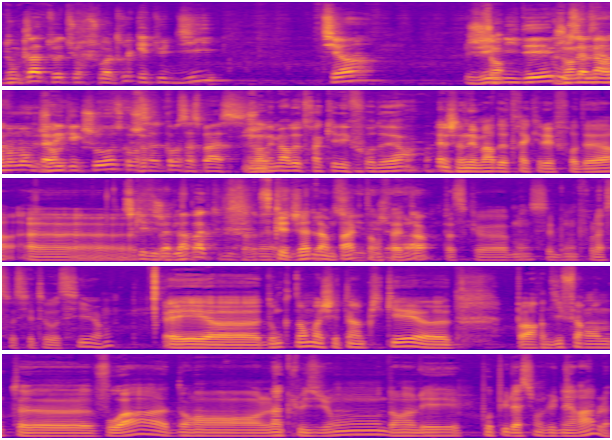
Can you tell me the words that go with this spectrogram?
donc là, toi, tu reçois le truc et tu te dis, tiens, j'ai une idée. J'en ai faisait un marre- moment que t'avais quelque chose. Comment, ça, comment ça se passe J'en ai marre de traquer les fraudeurs. J'en ai marre de traquer les fraudeurs. euh, Ce qui est déjà de l'impact. d'une certaine Ce qui est déjà de l'impact en fait, hein, parce que bon, c'est bon pour la société aussi. hein. Et euh, donc non, moi j'étais impliqué euh, par différentes euh, voies dans l'inclusion, dans les populations vulnérables.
